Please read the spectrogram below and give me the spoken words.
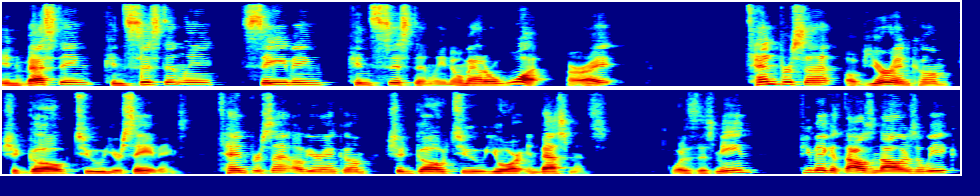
Investing consistently, saving consistently, no matter what. All right? 10% of your income should go to your savings. 10% of your income should go to your investments. What does this mean? If you make $1,000 a week,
